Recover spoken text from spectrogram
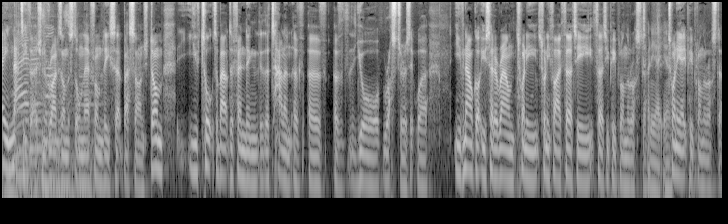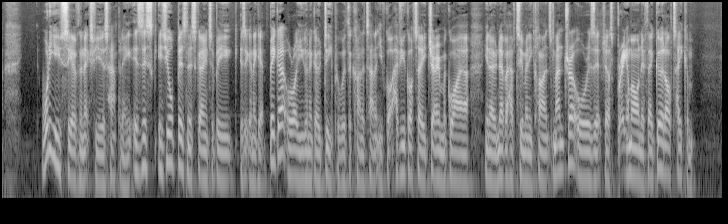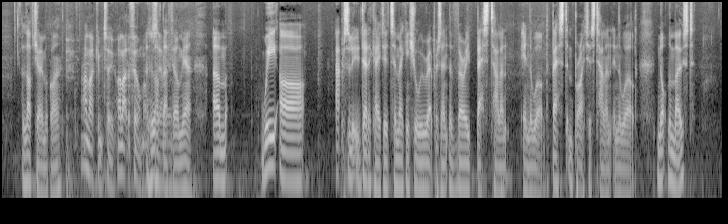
A natty version of Riders on the Storm there from Lisa Bassenge. Dom, you talked about defending the, the talent of, of, of your roster, as it were. You've now got, you said, around 20, 25, 30, 30 people on the roster. 28, yeah. 28 people on the roster. What do you see over the next few years happening? Is this is your business going to be? Is it going to get bigger, or are you going to go deeper with the kind of talent you've got? Have you got a Jerry Maguire, you know, never have too many clients mantra, or is it just bring them on if they're good, I'll take them? I love Jerry Maguire. I like him too. I like the film. I love that film, yeah. Um, we are absolutely dedicated to making sure we represent the very best talent in the world, the best and brightest talent in the world. Not the most,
